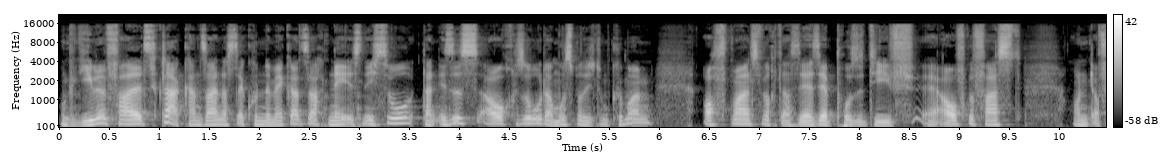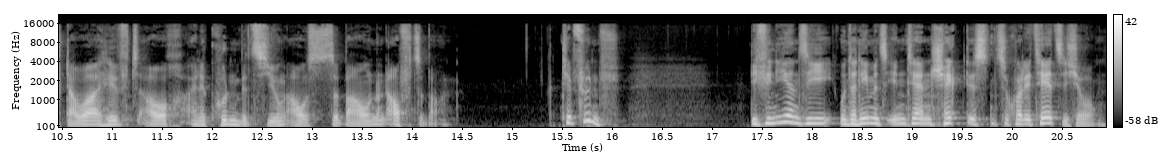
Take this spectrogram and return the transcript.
Und gegebenenfalls, klar, kann sein, dass der Kunde meckert, sagt, nee, ist nicht so, dann ist es auch so, da muss man sich drum kümmern. Oftmals wird das sehr, sehr positiv äh, aufgefasst und auf Dauer hilft auch, eine Kundenbeziehung auszubauen und aufzubauen. Tipp 5. Definieren Sie unternehmensintern Checklisten zur Qualitätssicherung.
